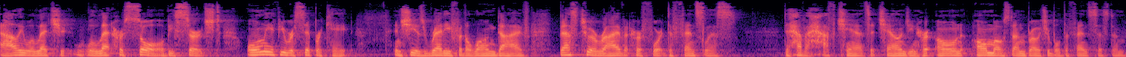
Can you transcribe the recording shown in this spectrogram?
Ali will let, you, will let her soul be searched only if you reciprocate, and she is ready for the long dive. Best to arrive at her fort defenseless, to have a half chance at challenging her own almost unbroachable defense system.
